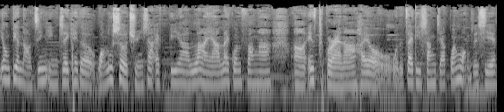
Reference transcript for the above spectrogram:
用电脑经营 JK 的网络社群，像 FB 啊、Line 啊、Line 官方啊、呃 Instagram 啊，还有我的在地商家官网这些。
